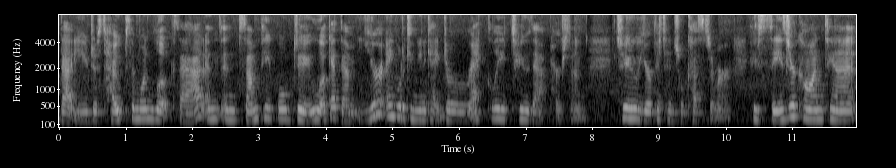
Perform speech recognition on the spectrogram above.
that you just hope someone looks at, and, and some people do look at them, you're able to communicate directly to that person, to your potential customer who sees your content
